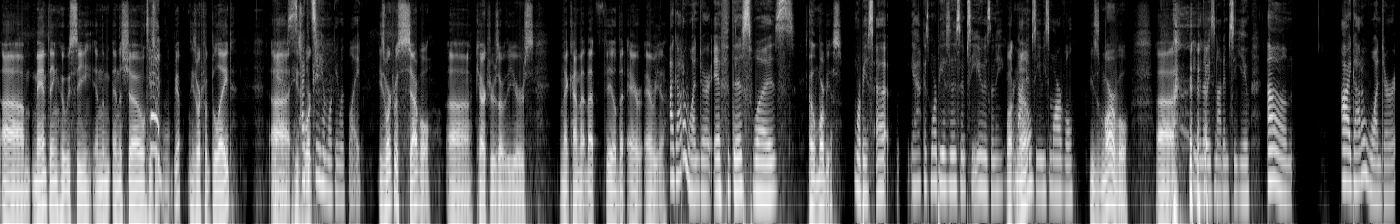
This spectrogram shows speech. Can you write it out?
um, Man Thing, who we see in the in the show. He's yep. He's worked with Blade. Uh, Yes. he's I worked. could see him working with Blade. He's worked with several uh, characters over the years in that kind of that, that field, that air, area. I gotta wonder if this was Oh, Morbius. Morbius. Uh, yeah, because Morbius is MCU, isn't he? Well, not no. MCU. He's Marvel, He's Marvel. Uh, even though he's not MCU. Um, I gotta wonder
